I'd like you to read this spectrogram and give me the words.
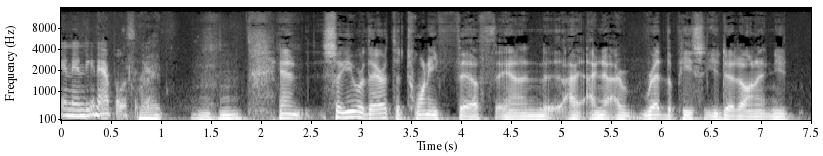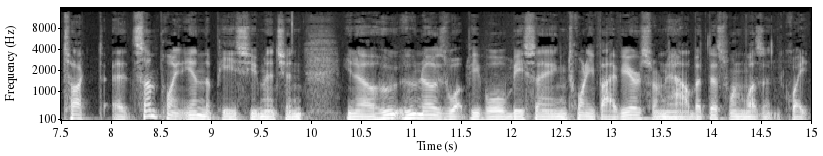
in Indianapolis again. Right. Mm-hmm. And so you were there at the 25th, and I, I, I, read the piece that you did on it, and you talked at some point in the piece. You mentioned, you know, who who knows what people will be saying 25 years from now, but this one wasn't quite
